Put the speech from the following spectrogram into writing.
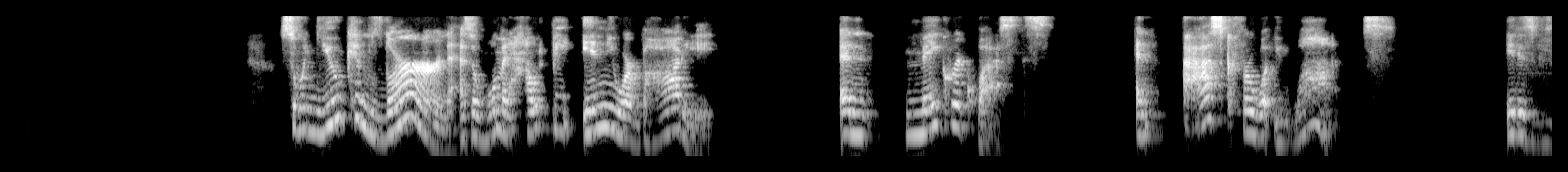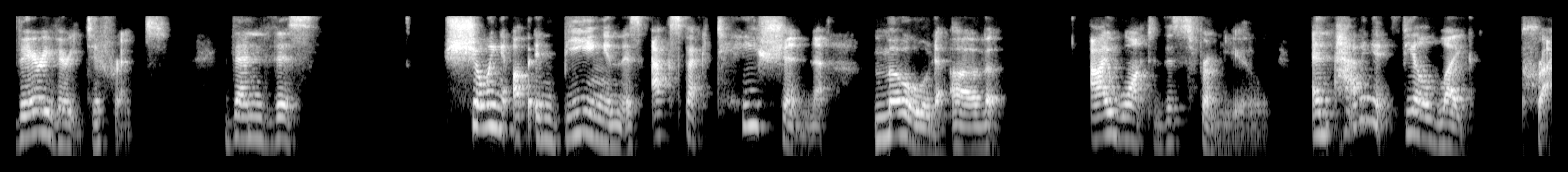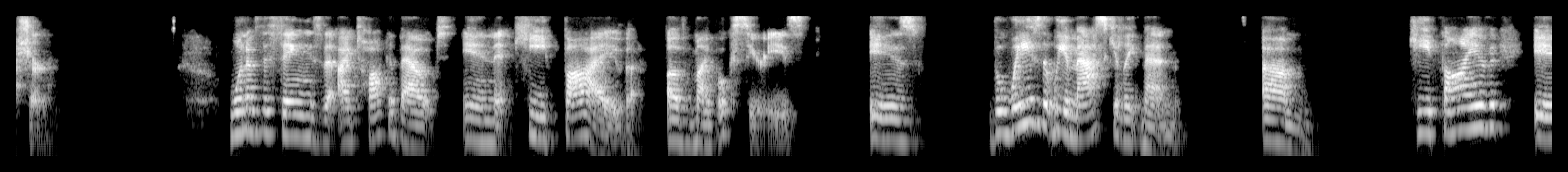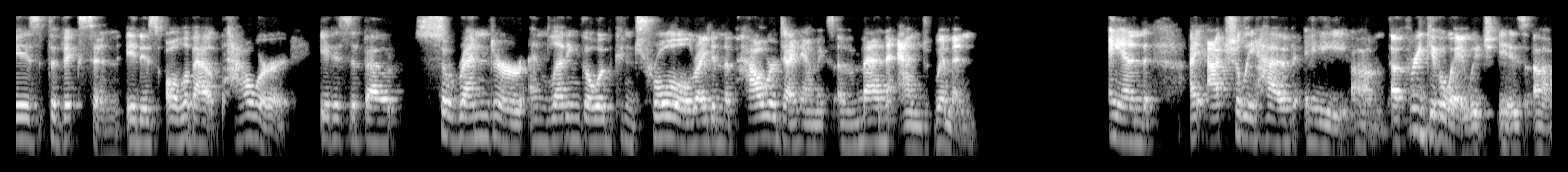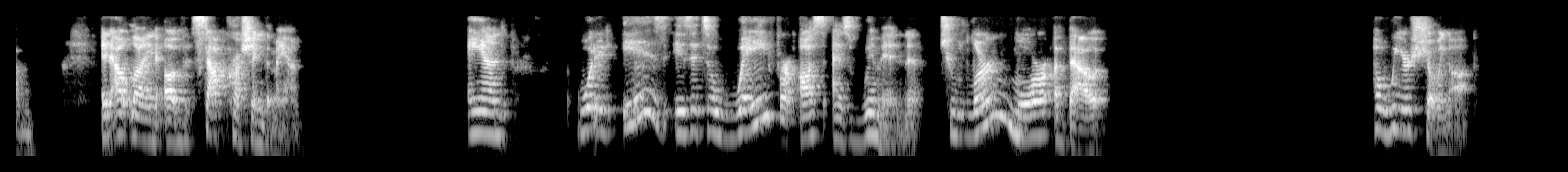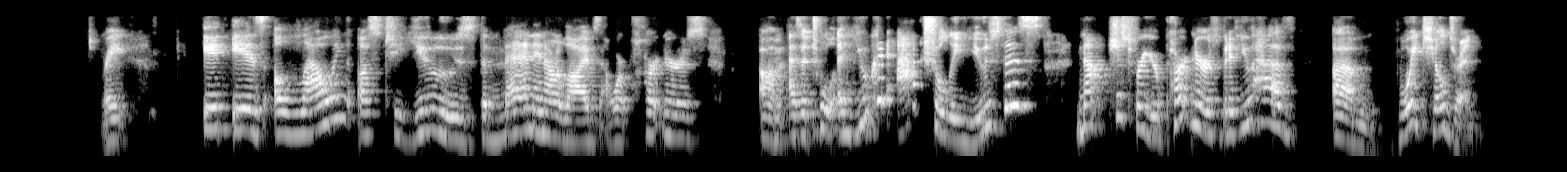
So when you can learn as a woman how to be in your body and make requests and ask for what you want, it is very, very different than this showing up and being in this expectation mode of, I want this from you, and having it feel like pressure. One of the things that I talk about in key five of my book series is the ways that we emasculate men. Um, key five is the vixen. It is all about power. It is about surrender and letting go of control, right? In the power dynamics of men and women. And I actually have a um, a free giveaway, which is um, an outline of Stop Crushing the Man. And what it is, is it's a way for us as women to learn more about how we are showing up, right? It is allowing us to use the men in our lives, our partners, um, as a tool. And you can actually use this not just for your partners, but if you have um, boy children,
